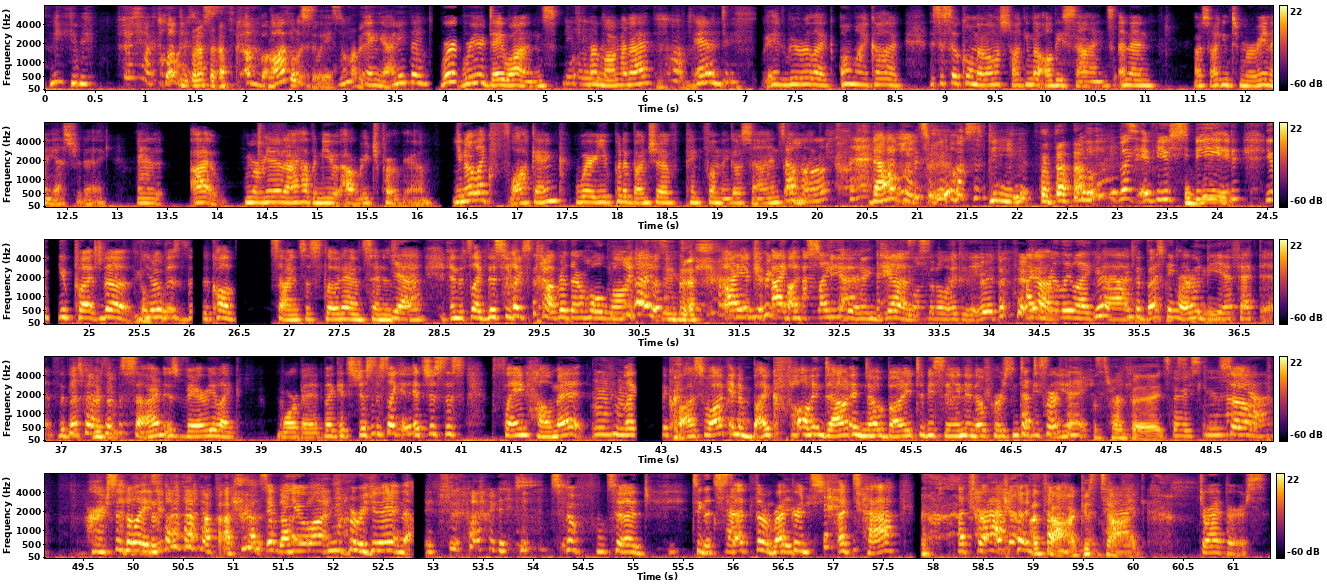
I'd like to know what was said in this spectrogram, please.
obviously anything, anything. We're we're your day ones. My mom and I, and and we were like, oh my god, this is so cool. My mom was talking about all these signs, and then I was talking to Marina yesterday, and I Marina and I have a new outreach program. You know, like flocking, where you put a bunch of pink flamingo signs on like Uh-huh. that is real speed. like if you speed, you you put the you know this they're called signs to slow down San Jose, Yeah. and it's like this like Cover their whole lawn. Yes. I, If you're I, I caught like that. speeding, yes. Little idea right there. I really like Yeah, that. and the best I think that would be effective. The best part is that the sign is very like morbid. Like it's just this like it's just this plain helmet, Mhm. like the crosswalk, and a bike falling down, and no body to be seen, and no person to That's be seen. perfect. That's perfect. It's very scary. So yeah. personally, if you want Marina and I to to to The set the committee. records attack Attack Attack, just attack. drivers.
